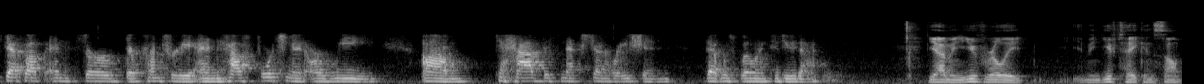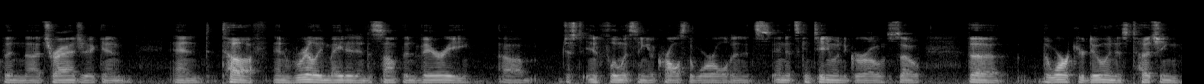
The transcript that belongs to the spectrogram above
step up and serve their country, and how fortunate are we um, to have this next generation that was willing to do that. Yeah, I mean, you've really, I mean, you've taken something uh, tragic and and tough and really made it into something very um, just influencing across the world, and it's and it's continuing to grow. So the the work you're doing is touching,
